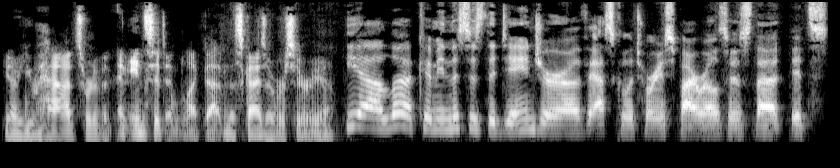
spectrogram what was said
you know, you had sort of an, an, incident like that in the skies over Syria. Yeah, look, I mean, this is the danger of escalatory spirals is that it's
